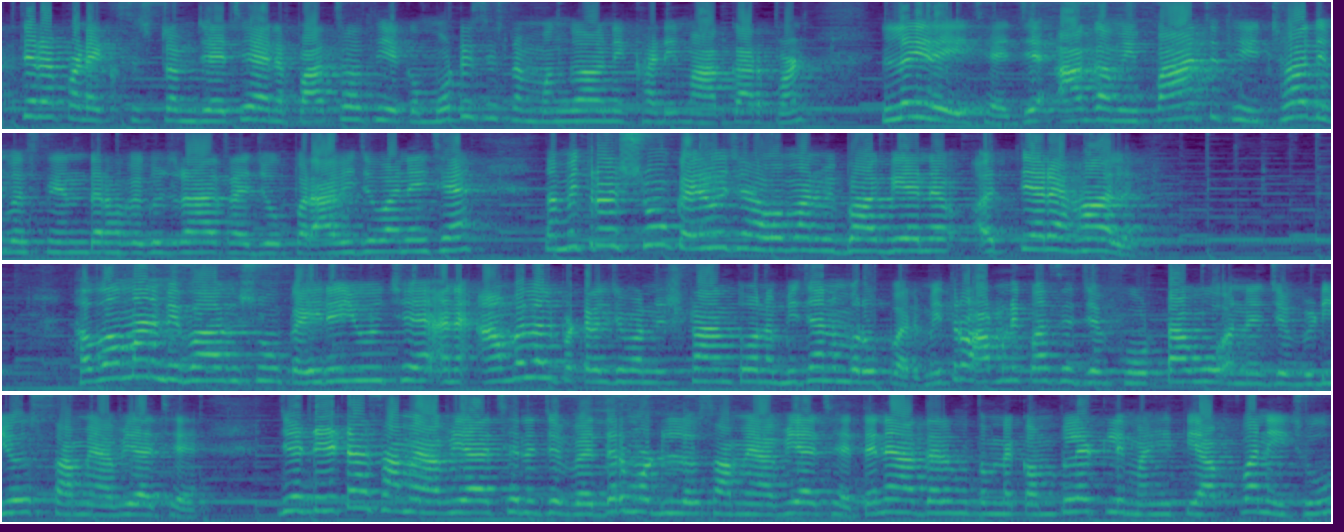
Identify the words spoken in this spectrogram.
અત્યારે પણ એક સિસ્ટમ જે છે અને પાછળથી એક મોટી સિસ્ટમ બંગાળની ખાડીમાં આકાર પણ લઈ રહી છે. જે આગામી પાંચથી છ દિવસની અંદર હવે ગુજરાત રાજ્ય ઉપર આવી જવાની છે. તો મિત્રો શું કર્યું છે હવામાન વિભાગે અને અત્યારે હાલ હવામાન વિભાગ શું કહી રહ્યું છે અને આંબાલાલ પટેલ જેવા નિષ્ણાંતો અને બીજા નંબર ઉપર મિત્રો આપણી પાસે જે ફોટાઓ અને જે વીડિયો સામે આવ્યા છે, જે ડેટા સામે આવ્યા છે અને જે વેધર મોડેલો સામે આવ્યા છે, તેને આધારે હું તમને કમ્પ્લેટલી માહિતી આપવાની છું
